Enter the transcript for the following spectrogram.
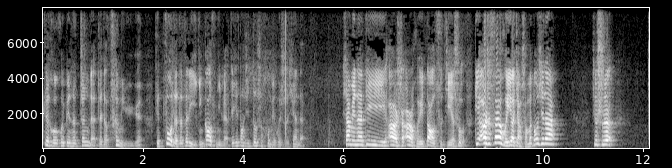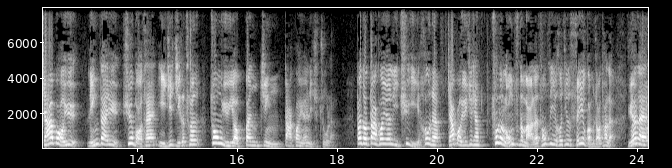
最后会变成真的，这叫谶语。就作者在这里已经告诉你了，这些东西都是后面会实现的。下面呢，第二十二回到此结束。第二十三回要讲什么东西呢？就是贾宝玉、林黛玉、薛宝钗以及几个村，终于要搬进大观园里去住了。搬到大观园里去以后呢，贾宝玉就像出了笼子的马了，从此以后就谁也管不着他了。原来。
